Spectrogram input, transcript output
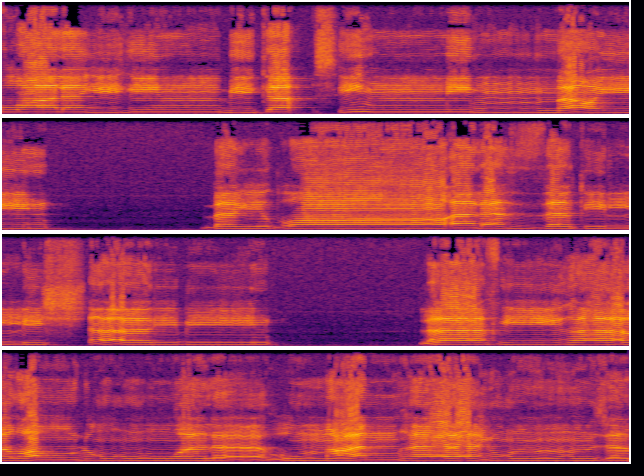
عليهم بكأس من معين بيضاء لذة للشاربين لا فيها غول ولا هم عنها ينزفون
